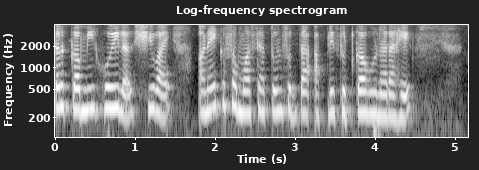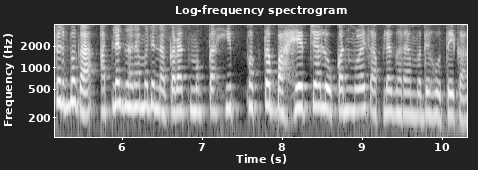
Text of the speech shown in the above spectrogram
तर कमी होईलच शिवाय अनेक समस्यातून सुद्धा आपली सुटका होणार आहे. तर बघा आपल्या घरामध्ये नकारात्मकता ही फक्त बाहेरच्या लोकांमुळेच आपल्या घरामध्ये होते का?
